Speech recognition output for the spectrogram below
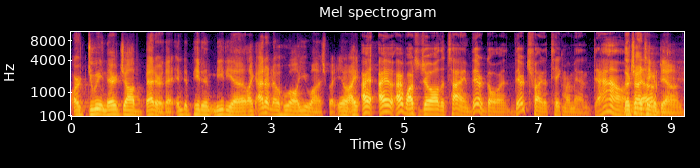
are doing their job better. That independent media, like I don't know who all you watch, but you know, I I, I, I watch Joe all the time. They're going, they're trying to take my man down. they're trying you to take him down.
